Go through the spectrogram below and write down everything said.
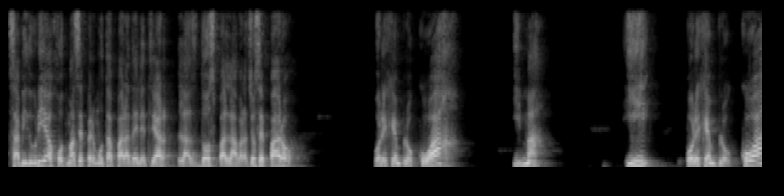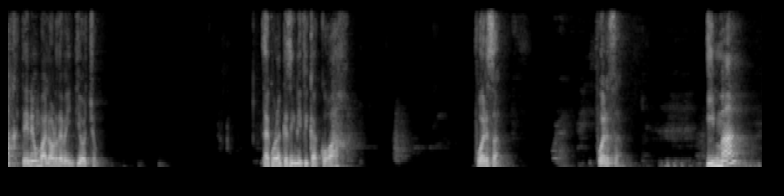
sabiduría Jotma se permuta para deletrear las dos palabras. Yo separo, por ejemplo, Koach y Ma. Y, por ejemplo, Koach tiene un valor de 28. ¿Se acuerdan qué significa Koach? Fuerza. Fuerza. Y ma,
